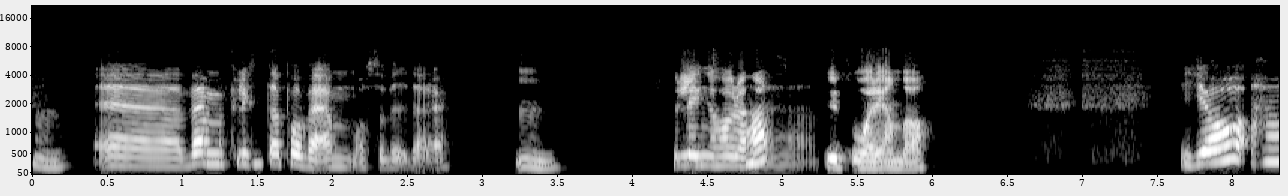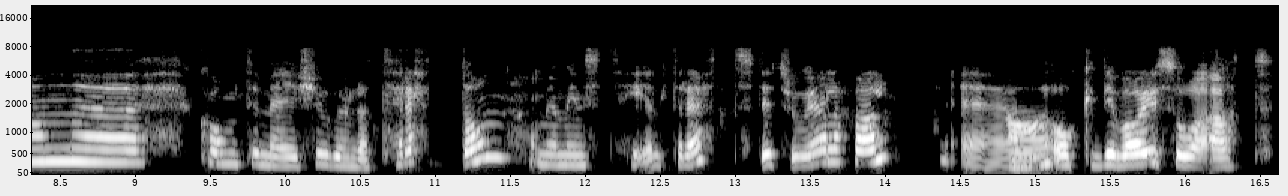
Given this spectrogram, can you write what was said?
Mm. eh, vem flyttar på vem och så vidare. Mm. Hur länge har du haft Eh, euforien då? ja, han eh, kom till mig 2013 om jag minns helt rätt. Det tror jag i alla fall. Eh, Ja. Och det var ju så att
